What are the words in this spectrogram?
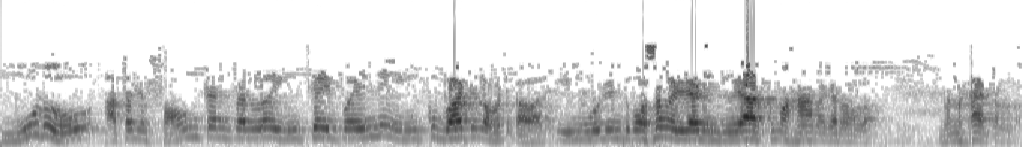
మూడు అతని ఫౌంటైన్ పెన్లో ఇంక్ అయిపోయింది ఇంకు బాటిల్ ఒకటి కావాలి. ఈ మూడింటి కోసం వెళ్ళాడు న్యూయార్క్ మహానగరంలో మన్హాటంలో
